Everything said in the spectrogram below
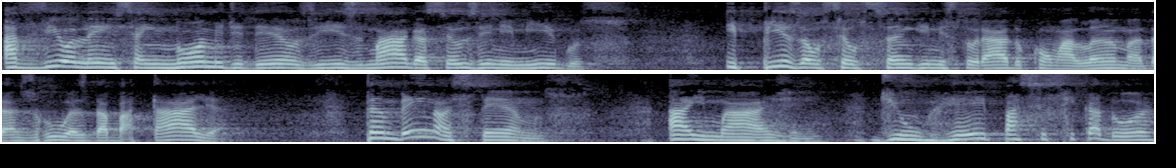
a violência em nome de Deus e esmaga seus inimigos e pisa o seu sangue misturado com a lama das ruas da batalha, também nós temos a imagem de um rei pacificador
